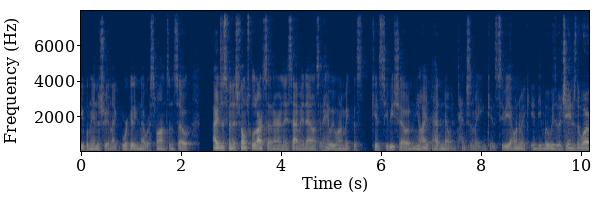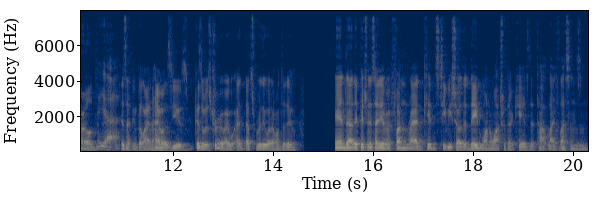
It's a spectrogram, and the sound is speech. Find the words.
people in the industry, and like we're getting no response. And so I just finished film school at Art Center, and they sat me down and said, "Hey, we want to make this kids TV show." And you know, I had no intention of making kids TV. I want to make indie movies that would change the world Yeah. is I think the line I always use because it was true. I, I- that's really what I want to do. And uh, they pitched me this idea of a fun, rad kids TV show that they'd want to watch with their kids that taught life lessons. And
